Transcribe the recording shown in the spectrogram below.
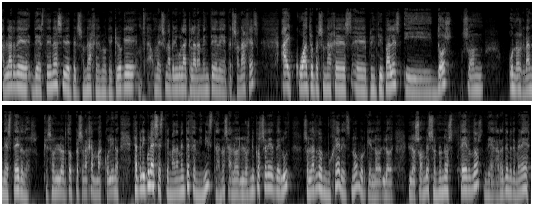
hablar de, escenas y de personajes, porque creo que es una película claramente de personajes. Hay cuatro personajes eh, principales y dos son unos grandes cerdos, que son los dos personajes masculinos. Esta película es extremadamente feminista, ¿no? O sea, lo- los, únicos seres de luz son las dos mujeres, ¿no? Porque lo- lo- los hombres son unos cerdos de agarrete no te mereces.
